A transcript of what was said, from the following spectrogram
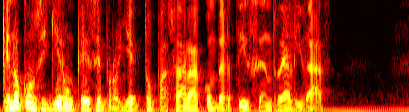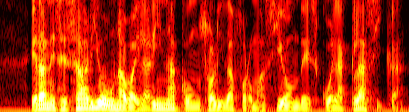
que no consiguieron que ese proyecto pasara a convertirse en realidad. Era necesario una bailarina con sólida formación de escuela clásica,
